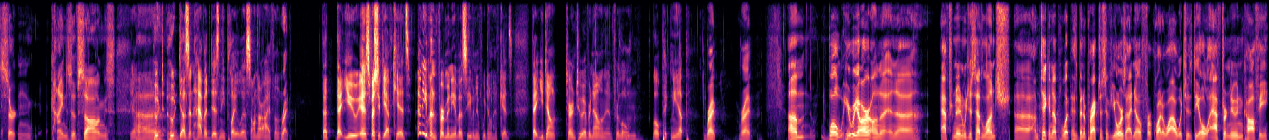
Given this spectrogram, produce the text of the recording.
certain kinds of songs. yeah. Uh, who who doesn't have a Disney playlist on their iPhone? Right. That that you, especially if you have kids, and even for many of us, even if we don't have kids, that you don't turn to every now and then for a little Mhm. little pick me up. Right, right. Um, well, here we are on a, an uh, afternoon. We just had lunch. Uh, I'm taking up what has been a practice of yours, I know, for quite a while, which is the old afternoon coffee.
